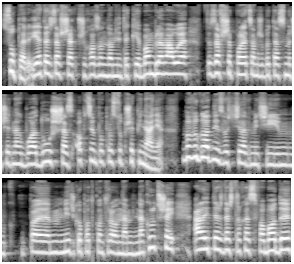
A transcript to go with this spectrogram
Super. Ja też zawsze jak przychodzą do mnie takie bąble małe, to zawsze polecam, żeby ta smycz jednak była dłuższa z opcją po prostu przepinania, bo wygodnie jest właścicielowi mieć, mieć go pod kontrolą na, na krótszej, ale i też dać trochę swobody,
